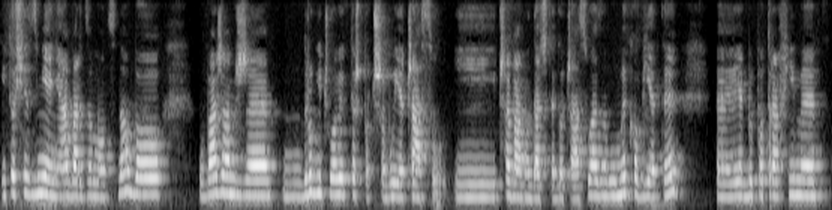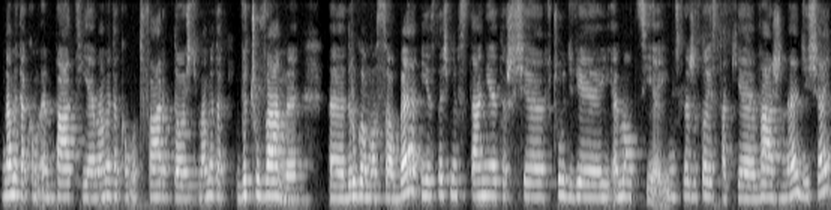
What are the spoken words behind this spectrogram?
i to się zmienia bardzo mocno, bo uważam, że drugi człowiek też potrzebuje czasu i trzeba mu dać tego czasu, a znowu my kobiety jakby potrafimy, mamy taką empatię, mamy taką otwartość, mamy tak, wyczuwamy e, drugą osobę i jesteśmy w stanie też się wczuć w jej emocje i myślę, że to jest takie ważne dzisiaj,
